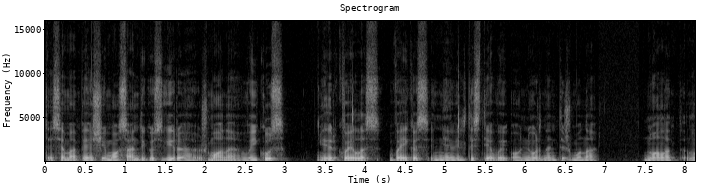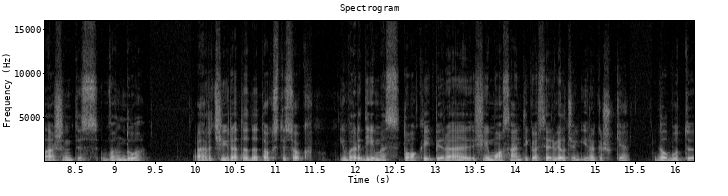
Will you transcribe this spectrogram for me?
tęsiama apie šeimos santykius, vyrą, žmoną, vaikus. Ir kvailas vaikas neviltis tėvui, o niurnanti žmona nuolat lašantis vanduo. Ar čia yra tada toks tiesiog įvardyjimas to, kaip yra šeimos santykiuose, ir vėl čia yra kažkokia galbūt e,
